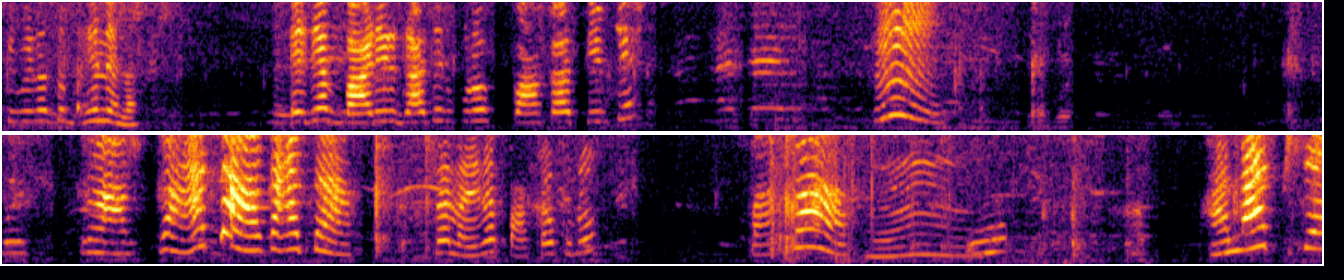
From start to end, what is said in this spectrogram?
পিঁপেটা তো ধুয়ে নিলাম এই যে বাড়ির গাছের পুরো পাকা পিঁপে হুম। কাঁচা নাই না পাকা পুরো। পাকা? ও হালাচ্ছে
